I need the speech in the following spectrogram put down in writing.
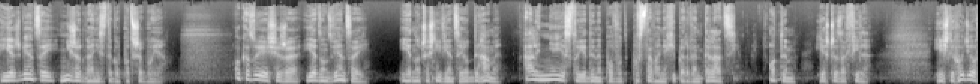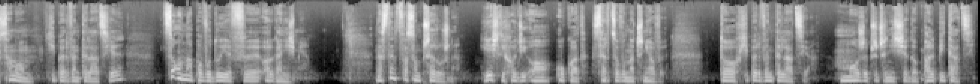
Jesz więcej niż organizm tego potrzebuje. Okazuje się, że jedząc więcej, jednocześnie więcej oddychamy ale nie jest to jedyny powód powstawania hiperwentylacji. O tym jeszcze za chwilę. Jeśli chodzi o samą hiperwentylację, co ona powoduje w organizmie? Następstwa są przeróżne. Jeśli chodzi o układ sercowo-naczyniowy, to hiperwentylacja może przyczynić się do palpitacji,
